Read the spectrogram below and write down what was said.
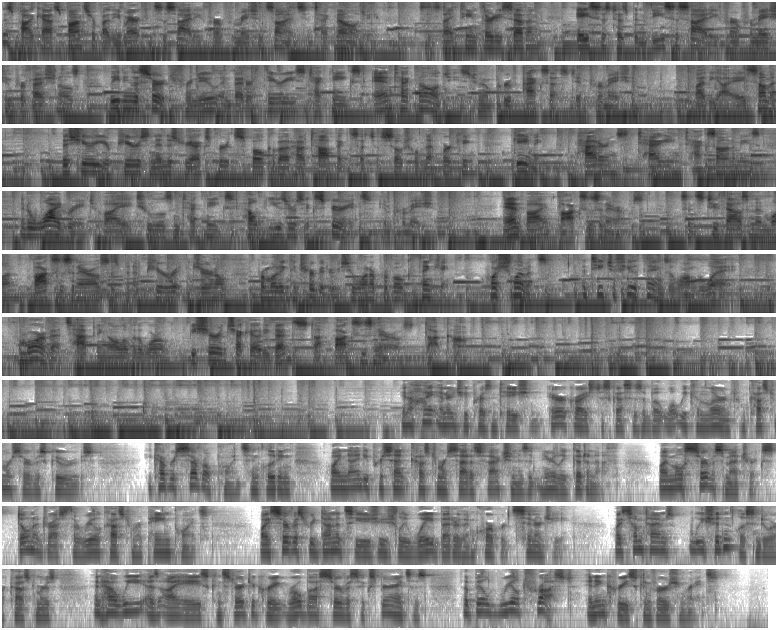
This podcast is sponsored by the American Society for Information Science and Technology. Since 1937, ASIST has been the society for information professionals leading the search for new and better theories, techniques, and technologies to improve access to information. By the IA Summit. This year, your peers and industry experts spoke about how topics such as social networking, gaming, patterns, tagging, taxonomies, and a wide range of IA tools and techniques help users experience information and by Boxes and Arrows. Since 2001, Boxes and Arrows has been a peer written journal promoting contributors who want to provoke thinking, push limits, and teach a few things along the way. For more events happening all over the world, be sure and check out events.boxesandarrows.com. In a high energy presentation, Eric Reiss discusses about what we can learn from customer service gurus. He covers several points, including why 90% customer satisfaction isn't nearly good enough, why most service metrics don't address the real customer pain points, why service redundancy is usually way better than corporate synergy, why sometimes we shouldn't listen to our customers, and how we as IAs can start to create robust service experiences that build real trust and increase conversion rates.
